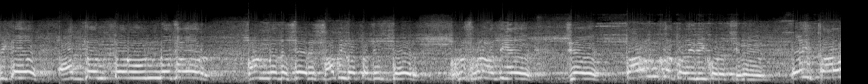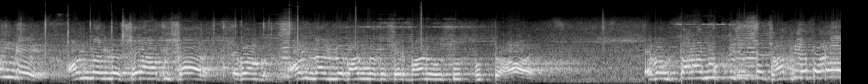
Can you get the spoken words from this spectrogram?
থেকে একজন তরুণ নজর বাংলাদেশের স্বাধীনতা যুদ্ধের ঘোষণা দিয়ে যে তরঙ্গ তৈরি করেছিলেন, এই তরঙ্গে অন্যান্য সেনা অফিসার এবং অন্যান্য বাংলাদেশের মানুষ উদ্বুদ্ধ হয় এবং তারা মুক্তিযুদ্ধে ঝাঁপিয়ে পড়ে।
